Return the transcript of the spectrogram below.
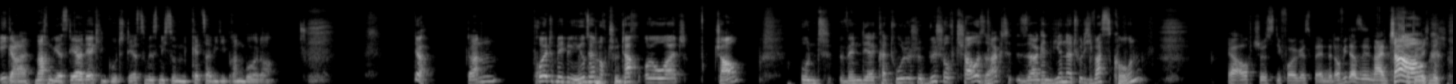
Egal, machen wir es. Der, der klingt gut. Der ist zumindest nicht so ein Ketzer wie die Brandenburger da. Ja, dann freut mich mit Ihnen noch einen schönen Tag, Hoheit. Ciao. Und wenn der katholische Bischof Ciao sagt, sagen wir natürlich was, Cohn? Ja, auch tschüss, die Folge ist beendet. Auf Wiedersehen. Nein, Ciao. natürlich nicht.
